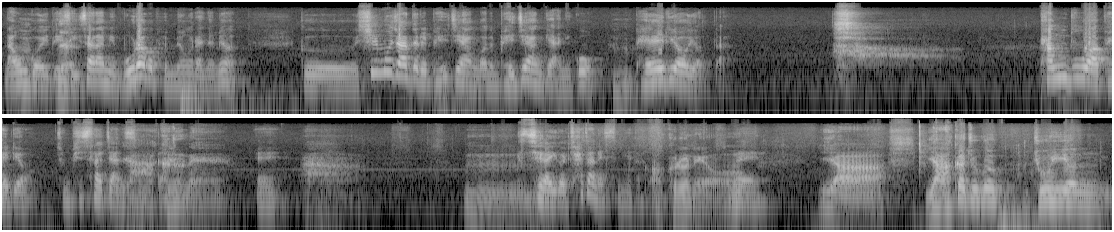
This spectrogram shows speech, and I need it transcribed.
나온 음, 거에 대해서 네. 이 사람이 뭐라고 변명을 하냐면 그 실무자들을 배제한 거는 배제한 게 아니고 음. 배려였다. 당부와 배려 좀 비슷하지 야, 않습니까? 그러네. 예. 음. 그래서 제가 이걸 찾아냈습니다. 아, 그러네요. 네. 야, 야, 아까 지금 조희연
